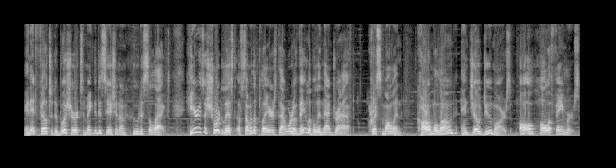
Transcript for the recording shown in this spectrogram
and it fell to DeBusschere to make the decision on who to select. Here is a short list of some of the players that were available in that draft. Chris Mullin, Karl Malone, and Joe Dumars, all Hall of Famers.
